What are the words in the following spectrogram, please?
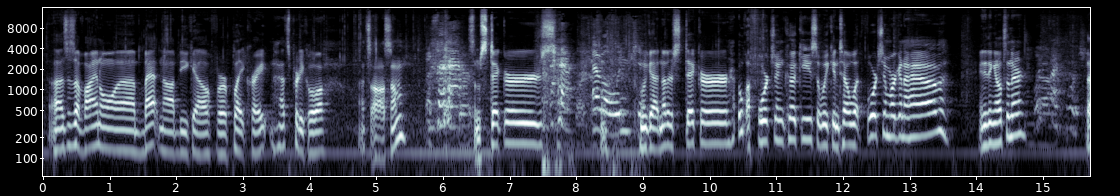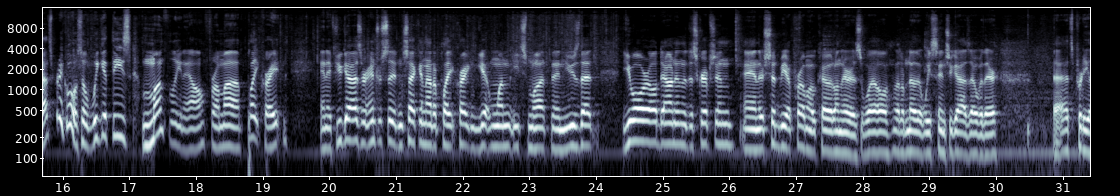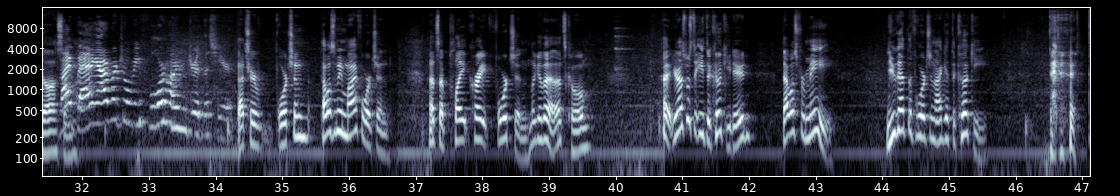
uh, this is a vinyl uh, bat knob decal for PlateCrate. That's pretty cool. That's awesome. Some stickers. Evolution. We got another sticker. Ooh, a fortune cookie so we can tell what fortune we're gonna have. Anything else in there? What's my fortune? That's pretty cool. So we get these monthly now from uh, PlateCrate. And if you guys are interested in checking out a PlateCrate and getting one each month, then use that URL down in the description. And there should be a promo code on there as well. Let them know that we sent you guys over there. That's pretty awesome. My batting average will be 400 this year. That's your fortune? That wasn't even my fortune. That's a PlateCrate fortune. Look at that. That's cool. Hey, you're not supposed to eat the cookie, dude. That was for me. You got the fortune, I get the cookie.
